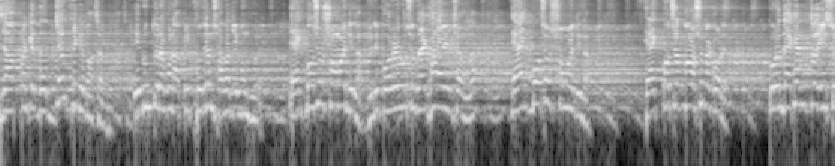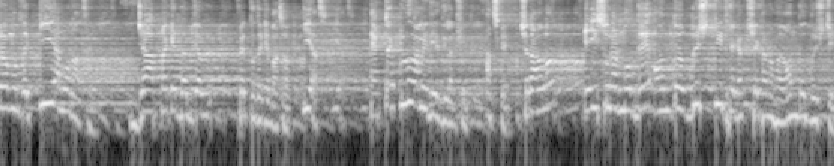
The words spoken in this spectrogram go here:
যা আপনাকে দাজ্জাল থেকে বাঁচাবে। এর উত্তর এখন আপনি খোঁজেন সারা জীবন ধরে। এক বছর সময় দিলাম। যদি পরের বছর দেখা হয় ইনশাল্লাহ এক বছর সময় দিলাম। এক বছর পড়াশোনা করে করে দেখেন তো এই সুরার মধ্যে কি এমন আছে যা আপনাকে দাজ্জাল ফেতনা থেকে বাঁচাবে। কি আছে? একটা ক্লু আমি দিয়ে দিলাম শুধু আজকে। সেটা হলো, এই সুরার মধ্যে অন্তর্দৃষ্টি থেকে শেখানো হয়, অন্তর্দৃষ্টি।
